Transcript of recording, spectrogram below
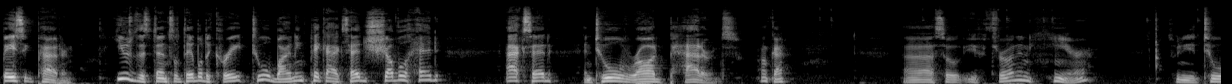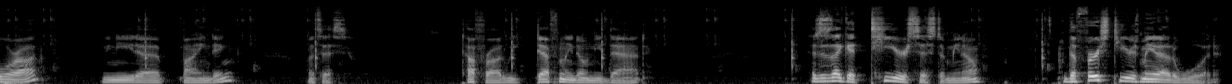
basic pattern. Use the stencil table to create tool binding, pickaxe head, shovel head, axe head, and tool rod patterns. Okay. Uh, so you throw it in here. So we need a tool rod. We need a binding. What's this? Tough rod. We definitely don't need that. This is like a tier system, you know? The first tier is made out of wood.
